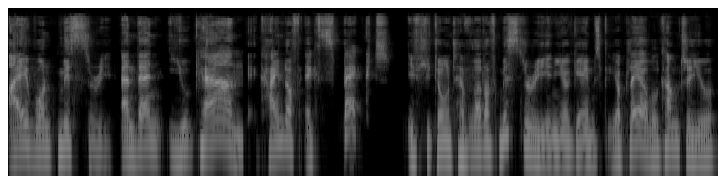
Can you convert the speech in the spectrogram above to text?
I want mystery. And then you can kind of expect if you don't have a lot of mystery in your games, your player will come to you.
